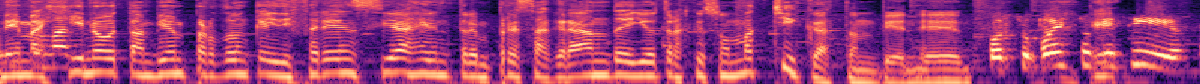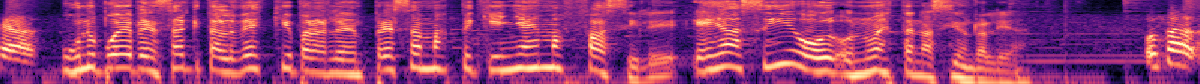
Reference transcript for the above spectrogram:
me imagino también, perdón, que hay diferencias entre empresas grandes y otras que son más chicas también. Eh, Por supuesto que eh, sí, o sea. Uno puede pensar que tal vez que para las empresas más pequeñas es más fácil. Eh, ¿Es así o, no es tan así en realidad? O sea,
